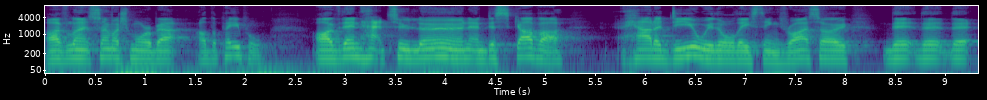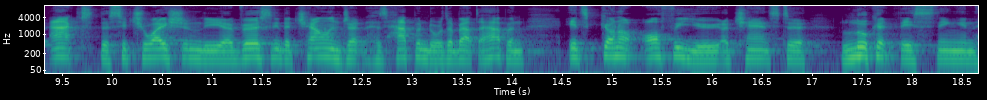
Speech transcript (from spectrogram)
I've learned so much more about other people. I've then had to learn and discover how to deal with all these things, right? So the, the, the act, the situation, the adversity, the challenge that has happened or is about to happen, it's going to offer you a chance to look at this thing in,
